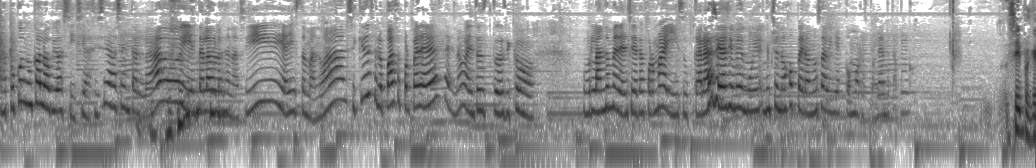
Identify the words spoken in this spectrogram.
tampoco nunca lo vio así, si así se hace en tal lado y en tal lado lo hacen así y ahí está el manual, si quieres se lo paso por PDF, ¿no? Entonces todo así como burlándome de él cierta forma y su cara hacía así me- muy, mucho enojo, pero no sabía cómo responderme tampoco. Sí, porque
